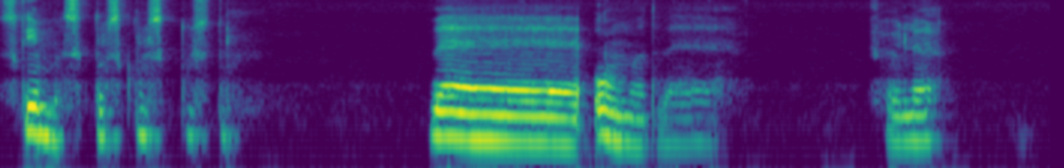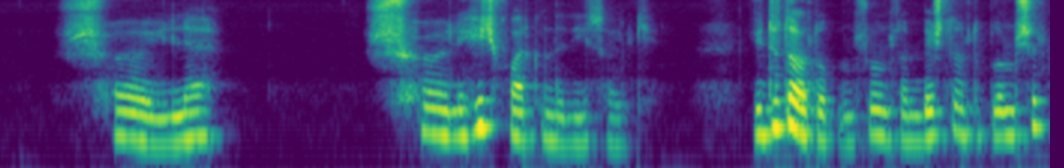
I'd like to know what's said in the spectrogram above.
Sıkayım mı? Sıktım sıktım sıktım sıktım. Ve olmadı be. Şöyle. Şöyle. Şöyle hiç farkında değil sanki. 7 tane toplamış oğlum sen 5 tane toplamışsın.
